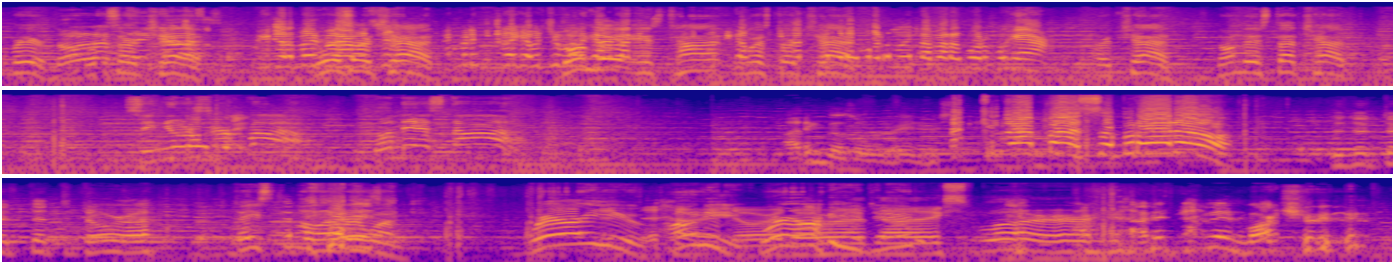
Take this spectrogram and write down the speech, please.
over here. What's our Chad? Where's our Chad? ¿Dónde está nuestro Chad? Our Chad, ¿dónde está Chad? Señor Sherpa, ¿dónde está? I think those were raiders. Caramba, sombrero! Dora. They still everyone. Where are you? Oni, Dora, where are Dora you, the dude? Explorer. I'm, I'm, I'm in March route.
